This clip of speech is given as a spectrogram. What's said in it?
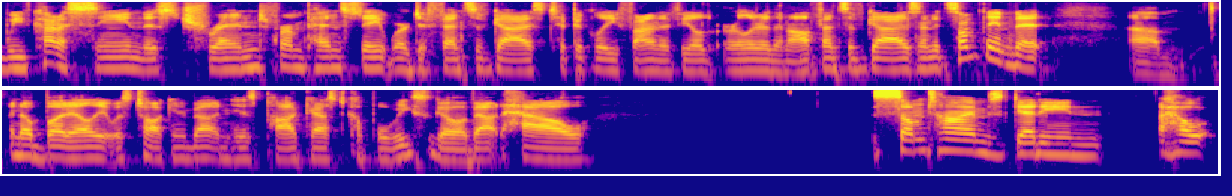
we've kind of seen this trend from Penn State where defensive guys typically find the field earlier than offensive guys, and it's something that um, I know Bud Elliott was talking about in his podcast a couple weeks ago about how sometimes getting how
